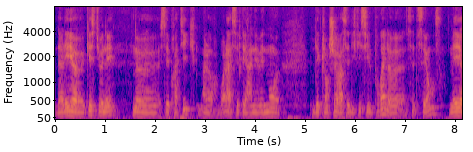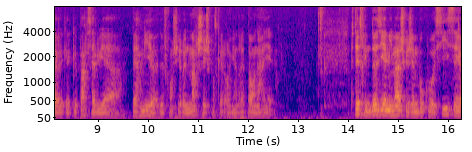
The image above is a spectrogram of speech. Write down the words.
d'aller euh, questionner euh, ses pratiques. Alors voilà, c'était un événement déclencheur assez difficile pour elle, cette séance, mais quelque part, ça lui a permis de franchir une marche et je pense qu'elle ne reviendrait pas en arrière. Peut-être une deuxième image que j'aime beaucoup aussi, c'est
